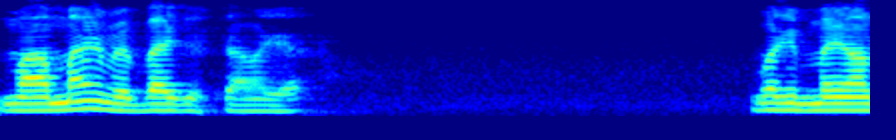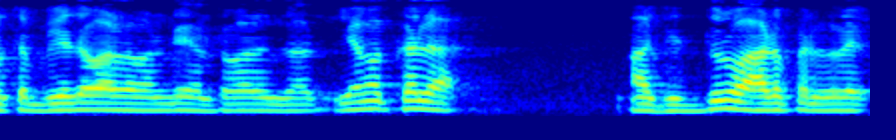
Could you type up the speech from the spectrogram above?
మా అమ్మాయిని మీ అబ్బాయికి ఇస్తామయ్యా. మరి మేము అంత బీదవాళ్ళం అండి ఎంతవాళ్ళం కాదు. ఏమక్కర్లే మాకు ఇద్దరు ఆడపిల్లలే.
